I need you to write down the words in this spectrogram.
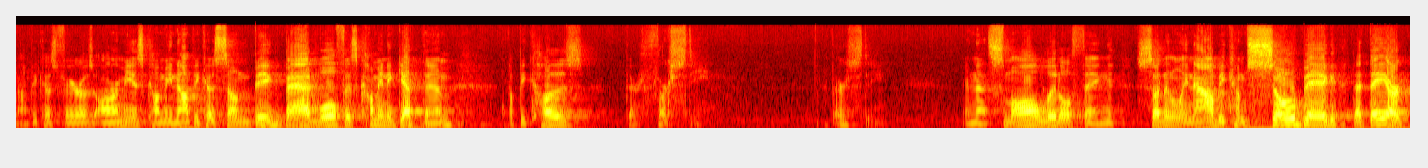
Not because Pharaoh's army is coming, not because some big bad wolf is coming to get them, but because they're thirsty. Thirsty. And that small little thing suddenly now becomes so big that they are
